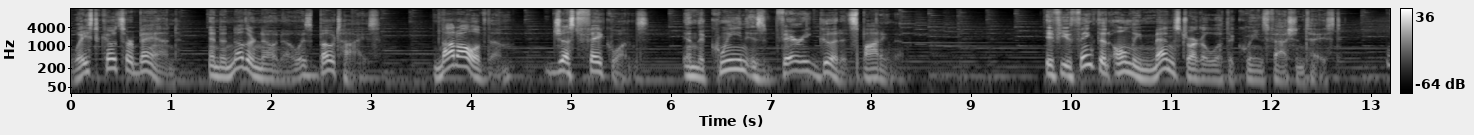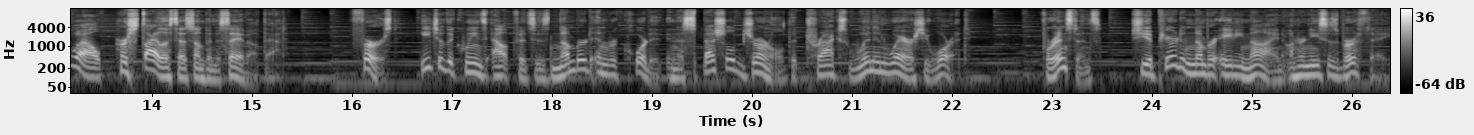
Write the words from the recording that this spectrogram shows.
Waistcoats are banned, and another no no is bow ties. Not all of them, just fake ones, and the Queen is very good at spotting them. If you think that only men struggle with the Queen's fashion taste, well, her stylist has something to say about that. First, each of the Queen's outfits is numbered and recorded in a special journal that tracks when and where she wore it. For instance, She appeared in number 89 on her niece's birthday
